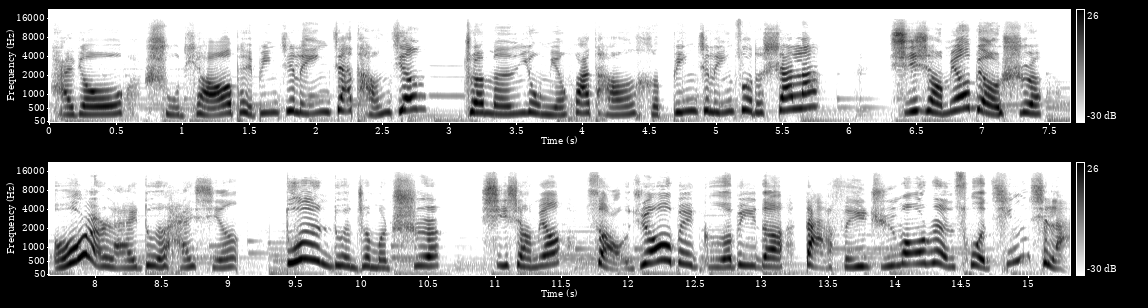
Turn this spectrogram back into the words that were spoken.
还有薯条配冰激凌加糖浆，专门用棉花糖和冰激凌做的沙拉。西小喵表示，偶尔来顿还行，顿顿这么吃，西小喵早就要被隔壁的大肥橘猫认错亲戚啦。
